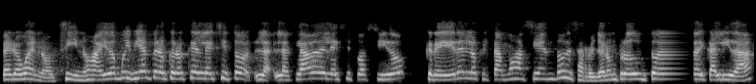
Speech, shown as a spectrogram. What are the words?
Pero bueno, sí, nos ha ido muy bien, pero creo que el éxito, la, la clave del éxito ha sido creer en lo que estamos haciendo, desarrollar un producto de calidad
